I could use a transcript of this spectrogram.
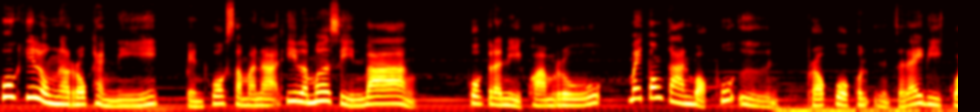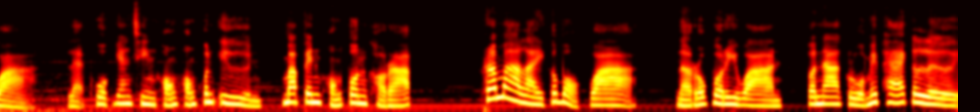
พวกที่ลงนรกแห่งนี้เป็นพวกสมณะที่ละเมิดศีลบ้าง พวกตรณีความรู้ไม่ต้องการบอกผู้อื่น เพราะกลัวคนอื่นจะได้ดีกว่า และพวกแย่งชิงของของคนอื่นมาเป็นของตนขอรับ พระมาลัยก็บอกว่า นรกบริวารก็น่ากลัวไม่แพ้กันเลย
